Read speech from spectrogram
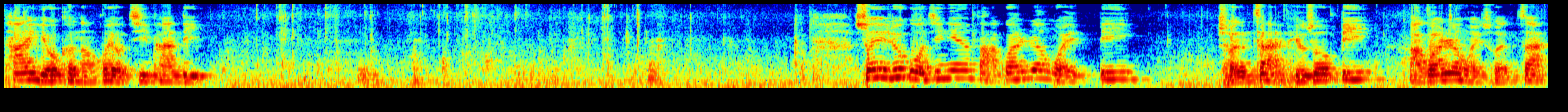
它有可能会有既判力。所以如果今天法官认为 B 存在，比如说 B。法官认为存在，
